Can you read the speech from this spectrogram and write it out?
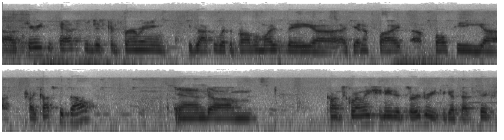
a series of tests and just confirming exactly what the problem was, they uh, identified a faulty uh, tricuspid valve. And um, consequently, she needed surgery to get that fixed.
